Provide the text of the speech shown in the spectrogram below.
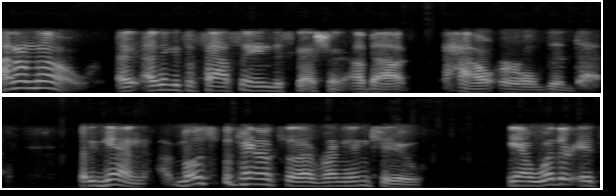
I don't know. I, I think it's a fascinating discussion about how Earl did that. But again, most of the parents that I've run into, you know, whether it's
